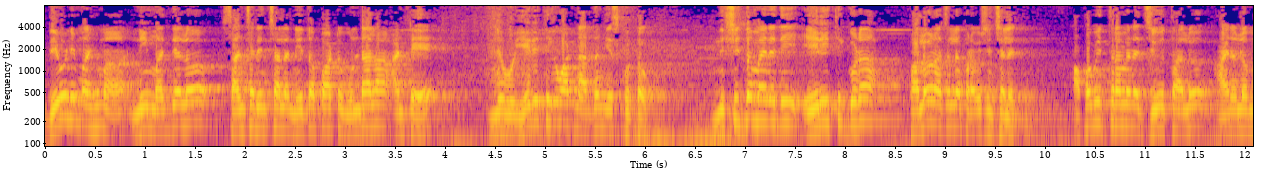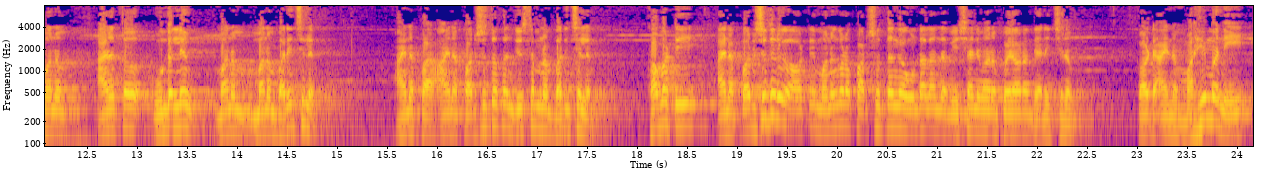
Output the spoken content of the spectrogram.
దేవుని మహిమ నీ మధ్యలో సంచరించాలా నీతో పాటు ఉండాలా అంటే నువ్వు ఏ రీతిగా వాటిని అర్థం చేసుకుంటావు? నిషిద్ధమైనది ఏ రీతికి కూడా పలో రచనలో ప్రవేశించలేదు. అపవిత్రమైన జీవితాలు ఆయనలో మనం ఆయనతో ఉండలేవు మనం మనం భరించలేం. ఆయన ఆయన పరిశుద్ధతను చూస్తే మనం భరించలేం. కాబట్టి ఆయన పరిశుద్ధుడు కాబట్టి మనం కూడా పరిశుద్ధంగా ఉండాలన్న విషయాన్ని మనం పోయేవారం ధ్యానించినాం. కాబట్టి ఆయన మహిమని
